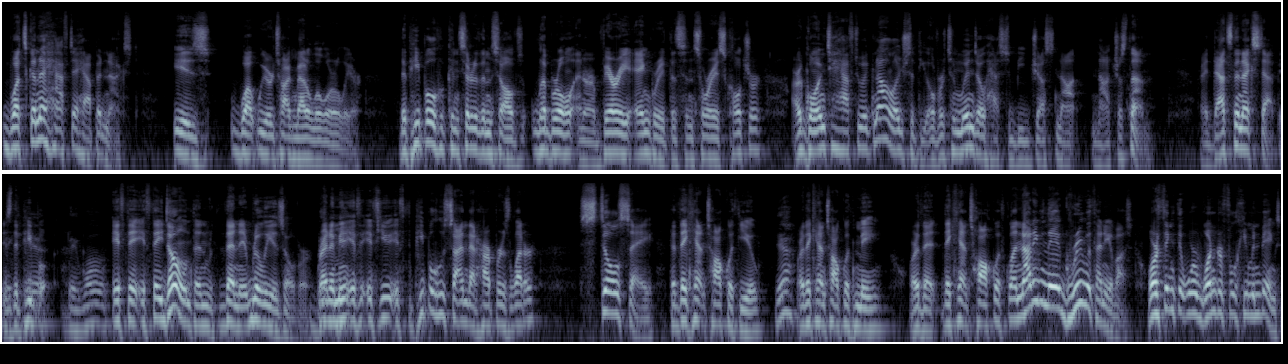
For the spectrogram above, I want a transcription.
What's going to have to happen next is what we were talking about a little earlier. The people who consider themselves liberal and are very angry at the censorious culture are going to have to acknowledge that the Overton window has to be just not not just them. Right? That's the next step. Is the people they won't. if they if they don't, then then it really is over, right? I mean, if, if you if the people who signed that Harper's letter still say that they can't talk with you, Yeah. or they can't talk with me, or that they can't talk with Glenn, not even they agree with any of us, or think that we're wonderful human beings,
